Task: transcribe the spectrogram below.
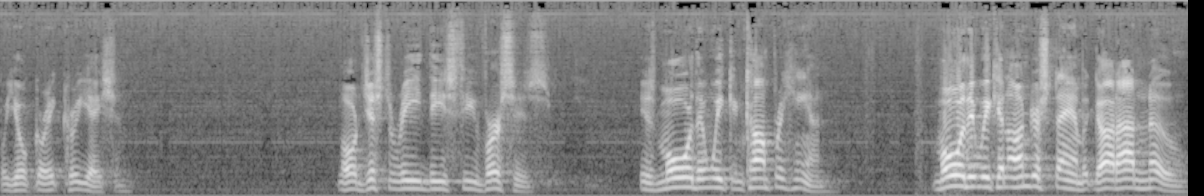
for your great creation. Lord, just to read these few verses is more than we can comprehend, more than we can understand. But God, I know,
